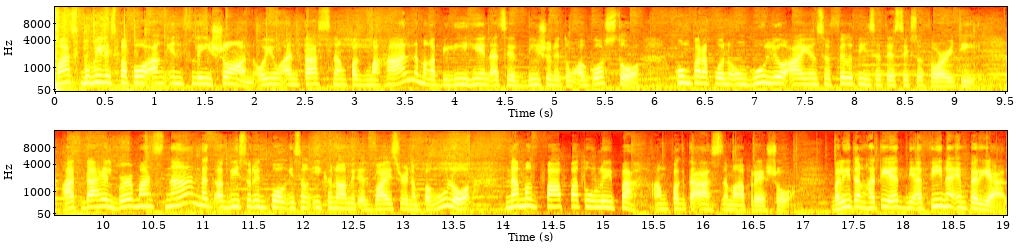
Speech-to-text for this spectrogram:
Mas bumilis pa po ang inflation o yung antas ng pagmahal ng mga bilihin at serbisyo nitong Agosto kumpara po noong Hulyo ayon sa Philippine Statistics Authority. At dahil Burmans na, nag-abiso rin po ang isang economic advisor ng Pangulo na magpapatuloy pa ang pagtaas ng mga presyo. Balitang hatid ni Athena Imperial.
